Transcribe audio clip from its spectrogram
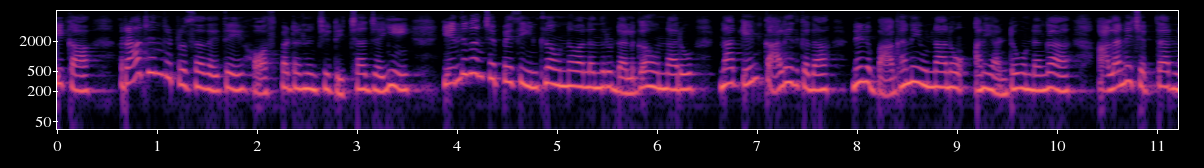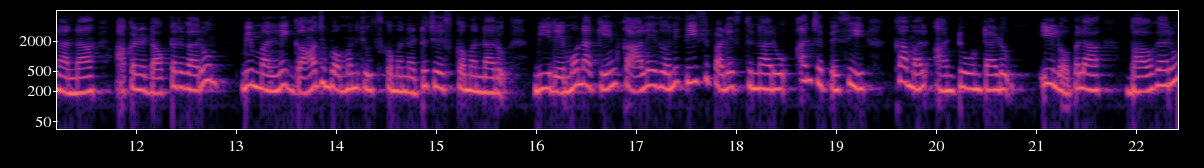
ఇక రాజేంద్ర ప్రసాద్ అయితే హాస్పిటల్ నుంచి డిశ్చార్జ్ అయ్యి ఎందుకని చెప్పేసి ఇంట్లో ఉన్న వాళ్ళందరూ డల్గా ఉన్నారు? నాకేం కాలేదు కదా నేను బాగానే ఉన్నాను అని అంటూ ఉండగా అలానే చెప్తారు నాన్న అక్కడ డాక్టర్ గారు మిమ్మల్ని గాజు బొమ్మను చూసుకోమన్నట్టు చేసుకోమన్నారు. మీరేమో నాకేం కాలేదు అని తీసి పడేస్తున్నారు అని చెప్పేసి కమల్ అంటూ ఉంటాడు. ఈ లోపల బావగారు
